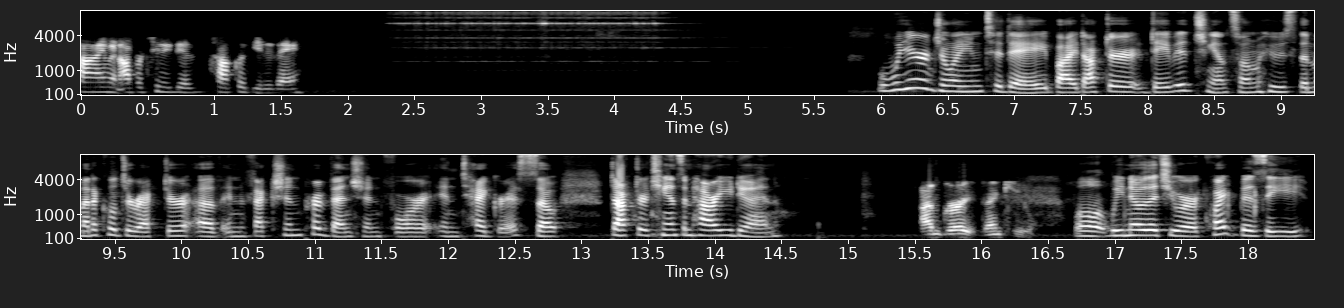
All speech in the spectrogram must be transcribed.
time and opportunity to talk with you today. We are joined today by Dr. David Chansolme, who's the medical director of infection prevention for Integris. So, Dr. Chansolme, how are you doing? I'm great, thank you. Well, we know that you are quite busy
